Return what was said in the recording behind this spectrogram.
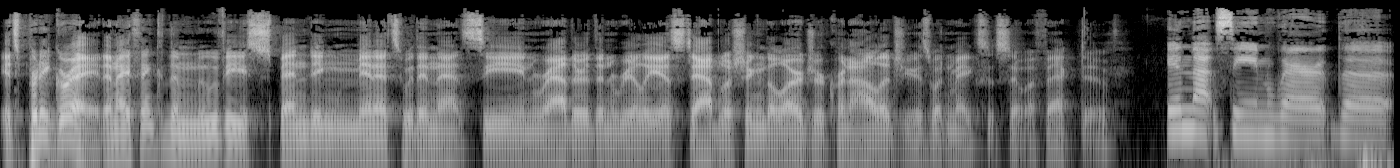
it's pretty great. And I think the movie spending minutes within that scene rather than really establishing the larger chronology is what makes it so effective. In that scene where the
